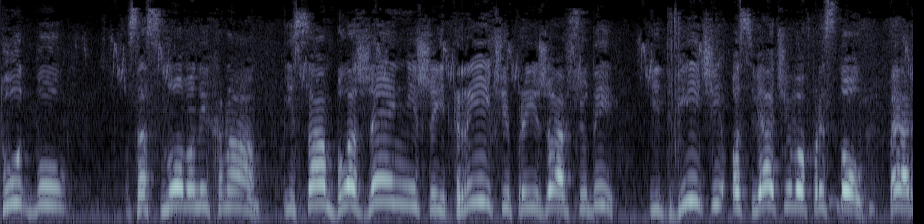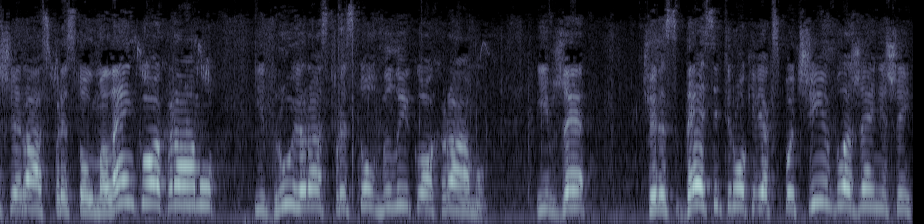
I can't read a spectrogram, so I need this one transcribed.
тут був заснований храм. І сам блаженніший тричі приїжджав сюди і двічі освячував престол. Перший раз престол маленького храму, і другий раз престол великого храму. І вже через 10 років, як спочив блаженніший,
